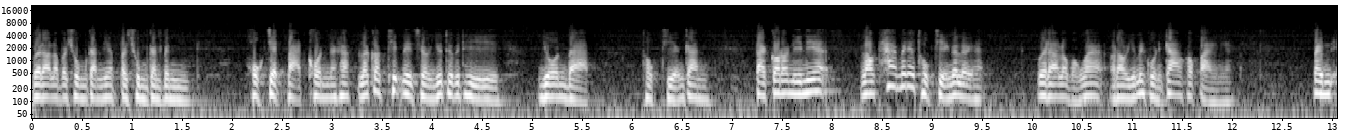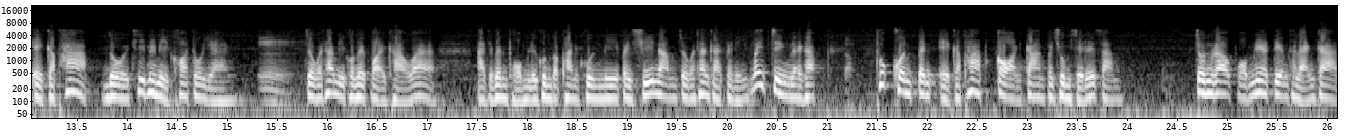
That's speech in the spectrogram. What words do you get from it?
เวลาเราประชุมกันเนี่ยประชุมกันเป็น6 7 8คนนะครับ แล้วก็คิดในเชิงยุทธวิธีโยนแบบ ถกเถียงกัน แต่กรณีเนี้ยเราแทบไม่ได้ถกเถียงกันเลยฮะเวลาเราบอกว่าเรายังไม่ควรก้าวเข้าไปเนี่ย เป็นเอกภาพโดยที่ไม่มีข้อโต้แย้งอืมจนกระทั่งมีคนไปปล่อยข่าวว่า อาจจะเป็นผมหรือคุณประพันธ์คุณมีไปชี้นำจนกระทั่งกลายเป็นอย่างนี้ไม่จริงเลยครับครับ ทุกคนเป็นเอกภาพก่อนการประชุมเสียด้วยซ้ำจนเราผมเนี่ยเตรียมแถลงการ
